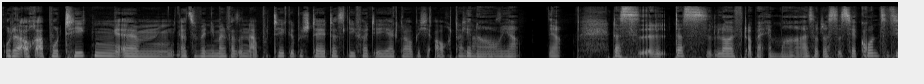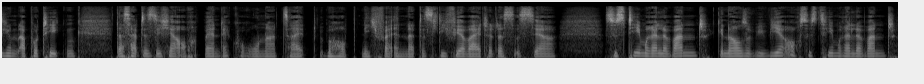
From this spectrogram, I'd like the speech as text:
Oder auch Apotheken, ähm, also wenn jemand was in der Apotheke bestellt, das liefert ihr ja, glaube ich, auch dann. Genau, ja. Ja, das, äh, das läuft aber immer. Also das ist ja grundsätzlich und Apotheken, das hatte sich ja auch während der Corona-Zeit überhaupt nicht verändert. Das lief ja weiter. Das ist ja systemrelevant, genauso wie wir auch systemrelevant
